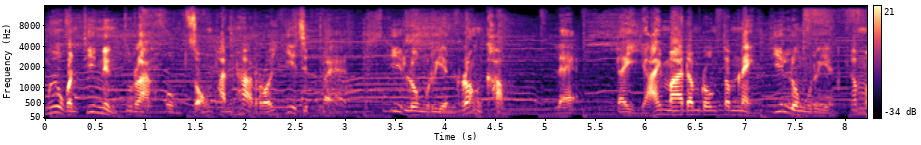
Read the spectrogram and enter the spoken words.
เมื่อวันที่ 1 ตุลาคม 2528 ที่โรงเรียนร่องคำและได้ย้ายมาดำรงตำแหน่งที่โรงเรียนกม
